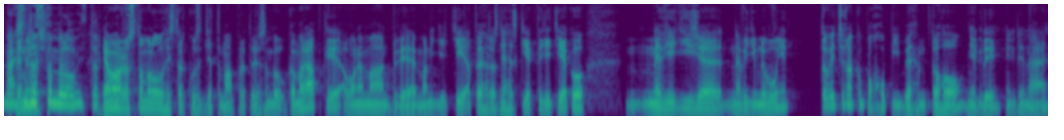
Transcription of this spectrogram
Máš si rostomilou historku? Já mám rostomilou historku s dětma, protože jsem byl u kamarádky a ona má dvě malé děti a to je hrozně hezký, jak ty děti jako nevědí, že nevidím. Nebo oni to většinou jako pochopí během toho, někdy, někdy ne.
